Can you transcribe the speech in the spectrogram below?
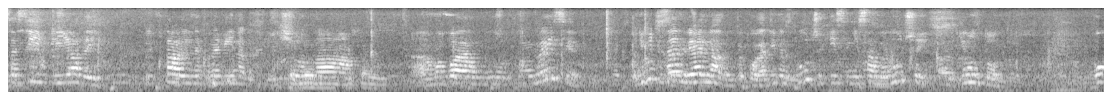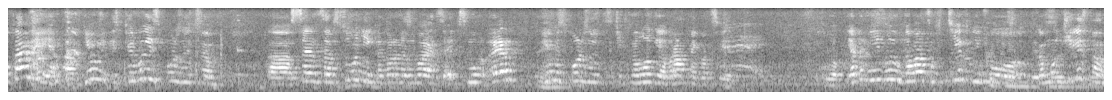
со всей плеядой представленных новинок еще на а, Mobile World Congress, у него дизайн реально такой, один из лучших, если не самый лучший, а, и он тонкий. По камере а, в нем впервые используется а, сенсор Sony, который называется Exmor R, в нем используется технология обратной подсветки. Вот. Я там не буду вдаваться в технику, кому интересно,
